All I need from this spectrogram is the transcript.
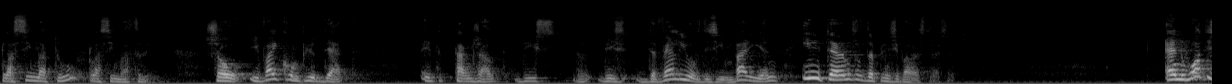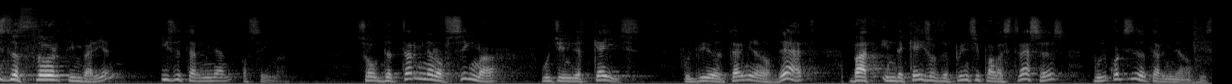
plus sigma 2 plus sigma 3. So if I compute that, it turns out this, this, the value of this invariant in terms of the principal stresses. And what is the third invariant? Is the determinant of sigma. So the determinant of sigma, which in that case would be the determinant of that, but in the case of the principal stresses, what is the determinant of this?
